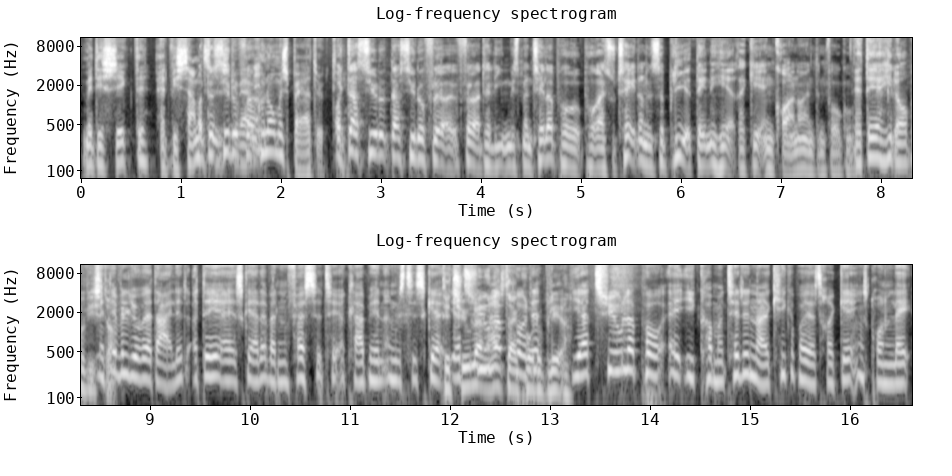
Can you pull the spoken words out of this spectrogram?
med det sigte, at vi samtidig skal du være før- økonomisk bæredygtige. Og der siger du, der siger du før, før Dalin, hvis man tæller på, på resultaterne, så bliver denne her regering grønnere end den foregående. Ja, det er jeg helt overbevist Men om. det vil jo være dejligt, og det er, skal jeg da være den første til at klappe i hænderne, hvis det sker. Det tvivler jeg meget stærkt på, det. du bliver. Jeg tvivler på, at I kommer til det, når jeg kigger på jeres regeringsgrundlag,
